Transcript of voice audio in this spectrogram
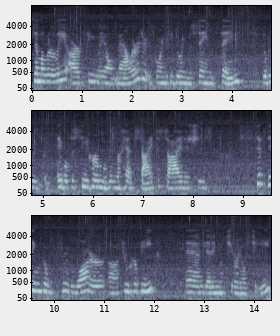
Similarly, our female mallard is going to be doing the same thing. You'll be able to see her moving her head side to side as she's sifting the, through the water uh, through her beak and getting materials to eat.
